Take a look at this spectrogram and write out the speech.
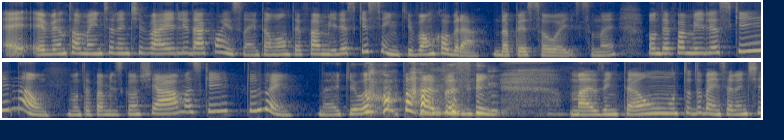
é, eventualmente, a gente vai lidar com isso, né? Então vão ter famílias que sim, que vão cobrar da pessoa isso, né? Vão ter famílias que não. Vão ter famílias que vão chiar, mas que tudo bem, né? Aquilo passa, assim. Mas então, tudo bem, se a gente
